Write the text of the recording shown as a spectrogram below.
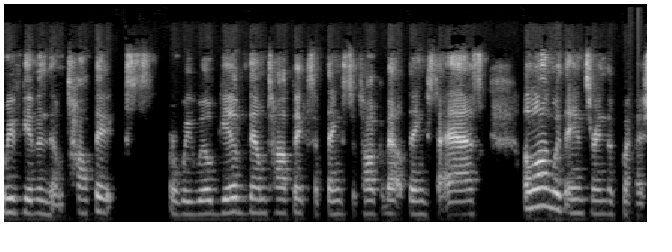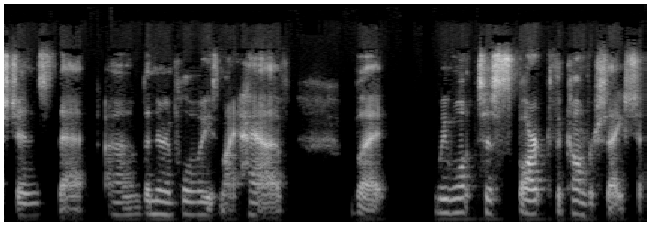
we've given them topics or we will give them topics of things to talk about things to ask along with answering the questions that um, the new employees might have but we want to spark the conversation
